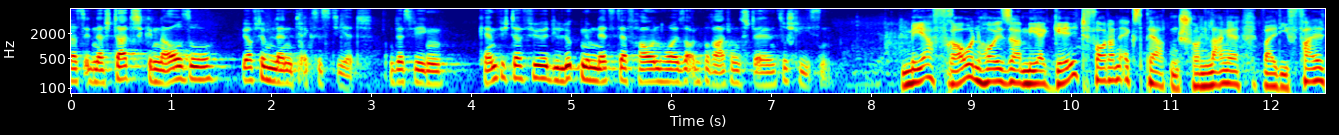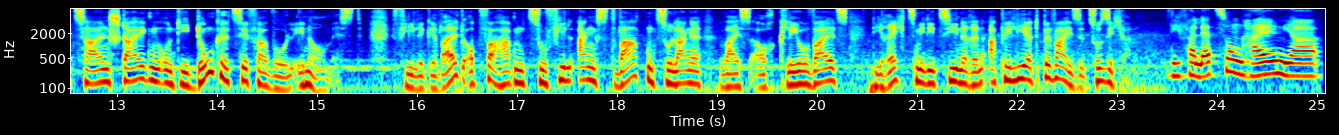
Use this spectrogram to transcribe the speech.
das in der Stadt genauso wie auf dem Land existiert. Und deswegen kämpfe ich dafür, die Lücken im Netz der Frauenhäuser und Beratungsstellen zu schließen. Mehr Frauenhäuser, mehr Geld fordern Experten schon lange, weil die Fallzahlen steigen und die Dunkelziffer wohl enorm ist. Viele Gewaltopfer haben zu viel Angst, warten zu lange, weiß auch Cleo Walz. Die Rechtsmedizinerin appelliert, Beweise zu sichern. Die Verletzungen heilen ja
